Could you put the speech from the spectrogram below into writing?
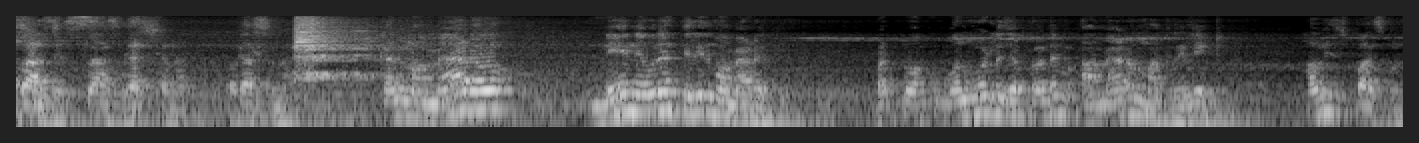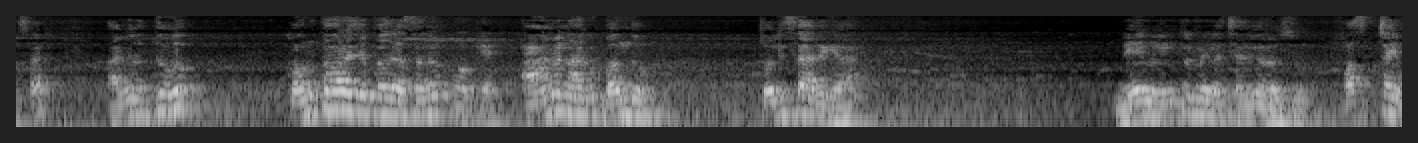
క్లాసెస్. ఘర్షణ ఘర్షణ కానీ మా మేడం నేను ఎవరైనా తెలియదు మా మేడంకి. బట్ ఒక వన్ వర్డ్లో చెప్పాలంటే ఆ మేడం మాకు relative how is possible sir అవి వద్దు. కొంతవరకు చెప్పారు అసలు. ఓకే ఆమె నాకు బంధువు తొలిసారిగా నేను ఇంటర్మీడియట్ చదివే రోజు ఫస్ట్ టైం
